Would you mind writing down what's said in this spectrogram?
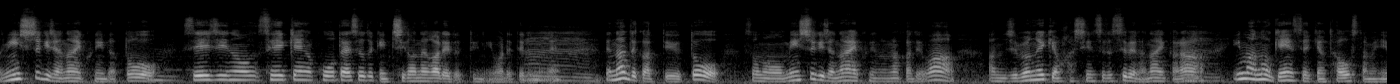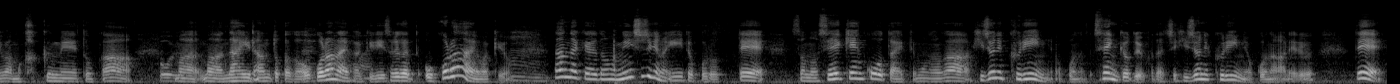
民主主義じゃない国だと、うん。政治の政権が交代する時に血が流れるっていうふうに言われてるのね、うん。でなんでかっていうとその民主主義じゃない国の中ではあの自分の意見を発信する術がないから、うん。今の現政権を倒すためにはもう革命とか、まあ、まあ内乱とかが起こらない限りそれが起こらないわけよ、うん。なんだけれども民主主義のいいところってその政権交代ってものが非常にクリーンに行う。選挙という形で非常にクリーンに行われるで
